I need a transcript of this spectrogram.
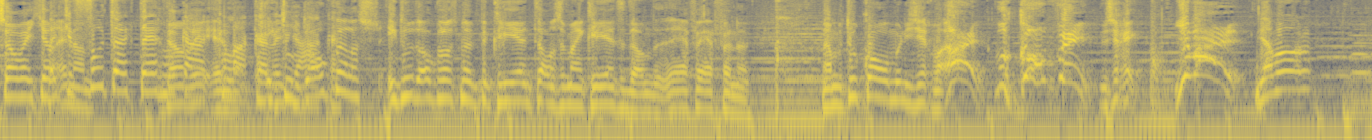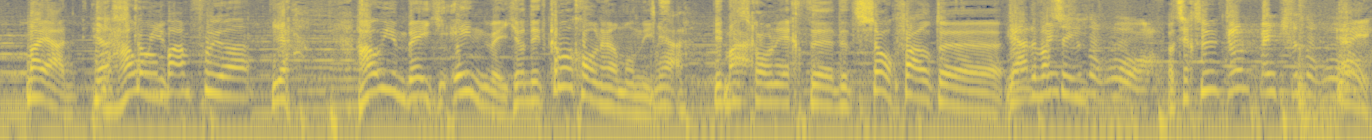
Zo weet je wel, Met je en dan- voeten tegen elkaar weer- klakken Ik doe het ook wel eens. Ik doe het ook wel eens met mijn cliënten. Als mijn cliënten dan even, even eh, naar me toe komen en die zeggen maar... Hé, wat koffie! Dan zeg ik... Jawel! Jawel. Maar ja, Ja, hou je... voor je. Ja, hou je een beetje in, weet je. Want dit kan gewoon helemaal niet. Ja, dit maar- is gewoon echt, eh dit is zo fout. eh. Ja, er was, een, Wat zegt u? Nee.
